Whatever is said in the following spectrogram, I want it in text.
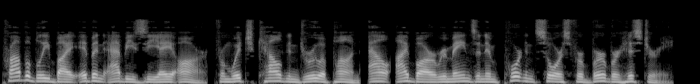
probably by Ibn Abi Zar, from which Khaldun drew upon, al-Ibar remains an important source for Berber history.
